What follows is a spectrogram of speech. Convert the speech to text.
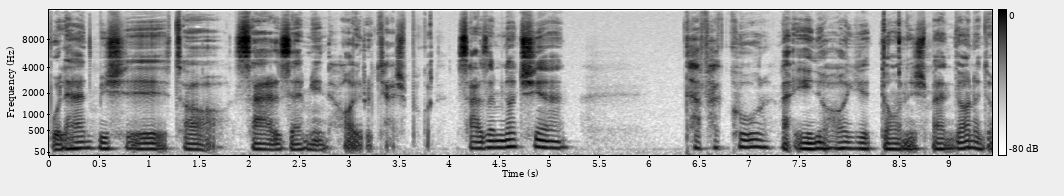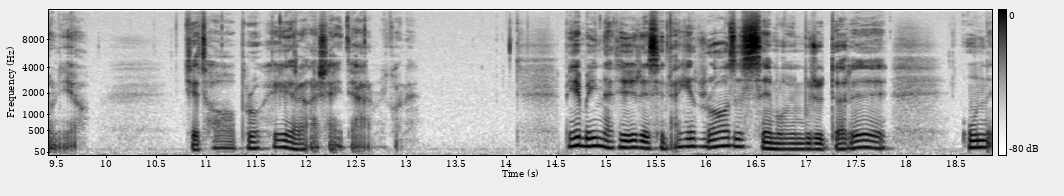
بلند میشه تا سرزمین های رو کشف بکنه. سرزمین ها چی؟ تفکر و ایده های دانشمندان دنیا. کتاب رو خیلی قشنگتر می‌کنه. میگه به این نتیجه رسید. اگه راز سومی وجود داره اون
